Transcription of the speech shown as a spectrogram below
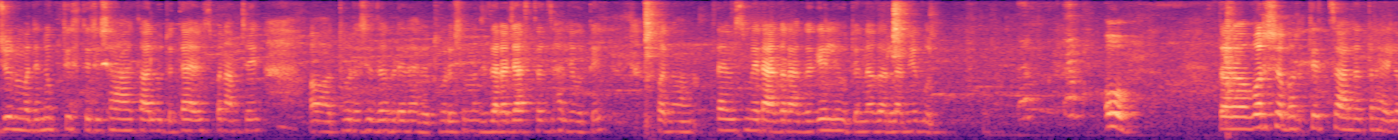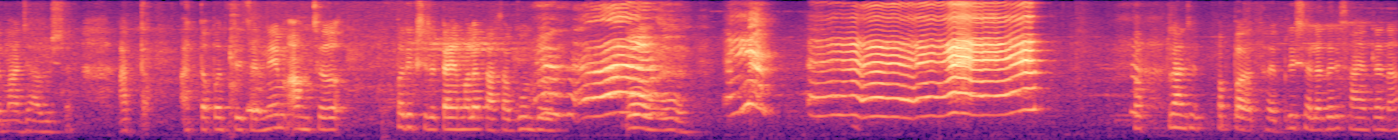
जूनमध्ये नुकतीच तिची शाळा चालू होती. त्यावेळेस पण आमचे थोडेसे झगडे झाले थोडेसे म्हणजे जरा जास्तच झाले होते. पण त्यावेळेस मी राग राग गेले होते नगरला निघून. ओ तर वर्षभर तेच चालत राहिलं माझ्या आयुष्यात. आत्ता आत्ता पण त्याचं नेम आमचं परीक्षेच्या टायमाला काका गोंधळ. ओ हो. हो. प्रांजल पप्पा प्रिशाला जरी सांगितलं ना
